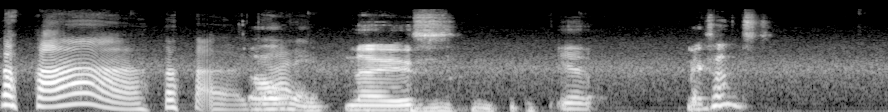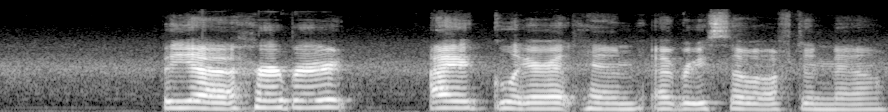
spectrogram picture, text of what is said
Haha! Got oh, it. nice. Yep. Makes sense. But yeah, Herbert, I glare at him every so often now.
